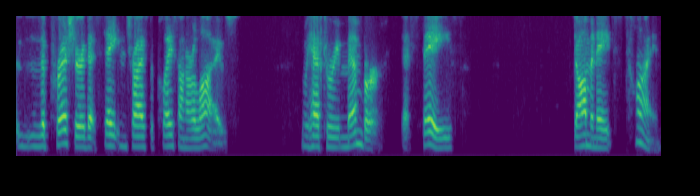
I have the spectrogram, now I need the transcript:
the pressure that Satan tries to place on our lives. We have to remember that faith dominates time.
